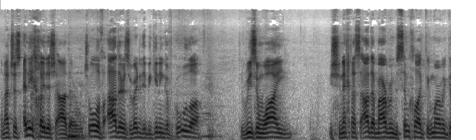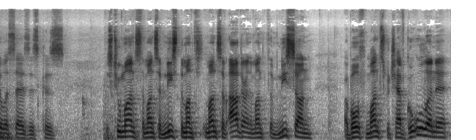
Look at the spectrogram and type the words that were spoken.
and not just any Chodesh Adar, which all of Adar is already the beginning of Geula. The reason why Mishnechnas Adar Marbim B'Simcha, like the Gemara Megillah says, is because there's two months, the months of Nis, the months, of Adar and the month of Nisan are both months which have Geula in it.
